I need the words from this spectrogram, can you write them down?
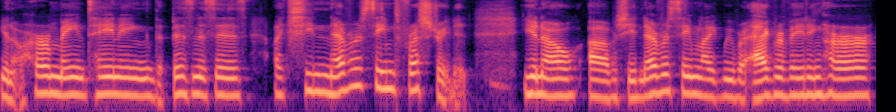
you know, her maintaining the businesses. Like she never seemed frustrated, you know, um, she never seemed like we were aggravating her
